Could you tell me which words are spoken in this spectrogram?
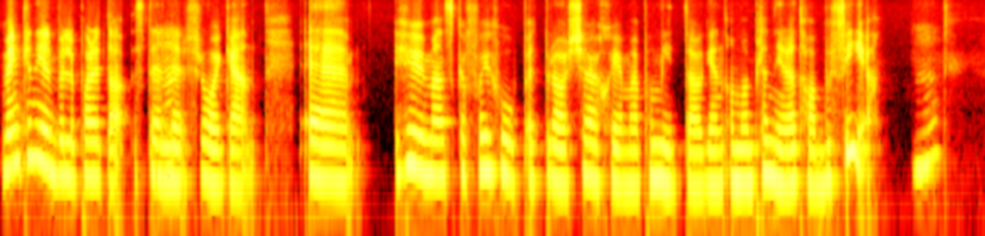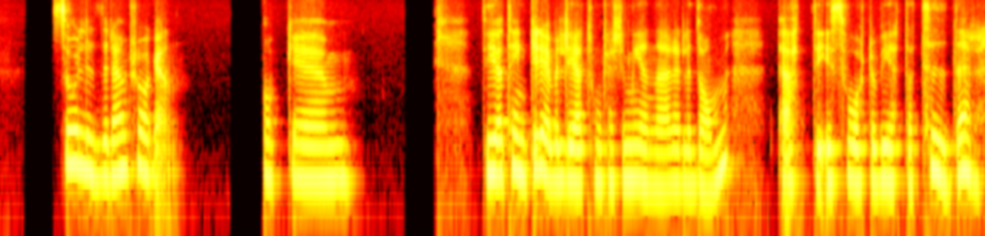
Men kanelbulleparet då ställer frågan eh, hur man ska få ihop ett bra körschema på middagen om man planerar att ha buffé. Mm. Så lyder den frågan. Och ehm, det jag tänker är väl det att hon kanske menar, eller de, att det är svårt att veta tider.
